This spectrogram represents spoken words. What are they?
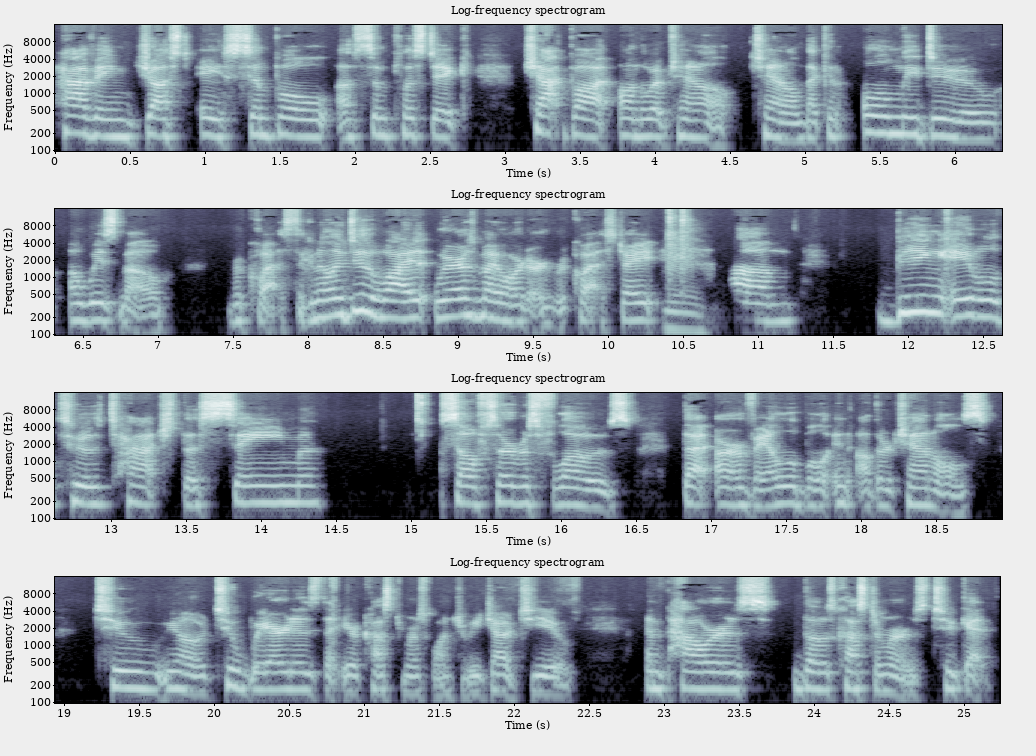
having just a simple, a simplistic chatbot on the web channel channel that can only do a WISMO request, they can only do the why, where's my order request, right? Mm. Um, being able to attach the same self-service flows that are available in other channels to you know to where it is that your customers want to reach out to you empowers those customers to get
